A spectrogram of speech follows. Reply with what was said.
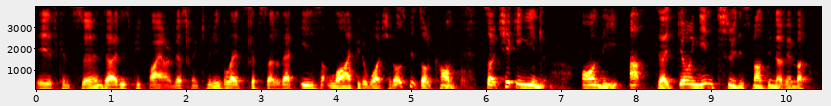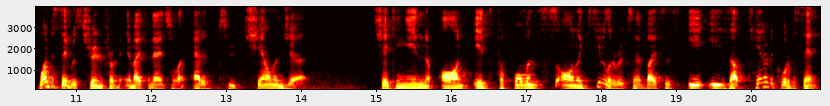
is concerned. Uh, it is picked by our investment committee. The latest episode of that is live for you to watch at ausbiz.com. So checking in on the update going into this month in November, 1% was trimmed from MA Financial and added to Challenger. Checking in on its performance on a cumulative return basis, it is up 10 and a quarter percent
